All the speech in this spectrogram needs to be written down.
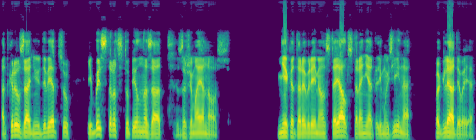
открыл заднюю дверцу и быстро отступил назад, зажимая нос. Некоторое время он стоял в стороне от лимузина, поглядывая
